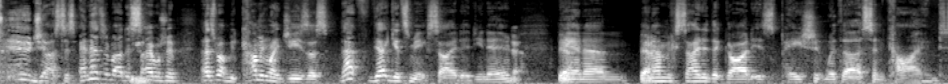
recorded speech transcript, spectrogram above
do justice? And that's about discipleship. That's about becoming like Jesus. That that gets me excited, you know. Yeah. Yeah. And um, and I'm excited that God is patient with us and kind,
